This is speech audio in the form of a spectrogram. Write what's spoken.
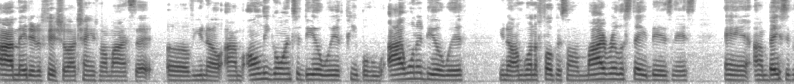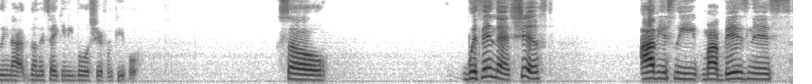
I made it official. I changed my mindset of, you know, I'm only going to deal with people who I want to deal with. You know, I'm going to focus on my real estate business and I'm basically not going to take any bullshit from people. So within that shift, obviously my business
